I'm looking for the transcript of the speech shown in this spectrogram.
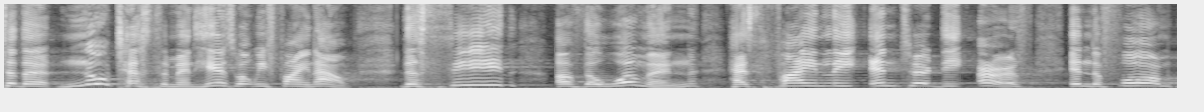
to the New Testament, here's what we find out the seed of the woman has finally entered the earth in the form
